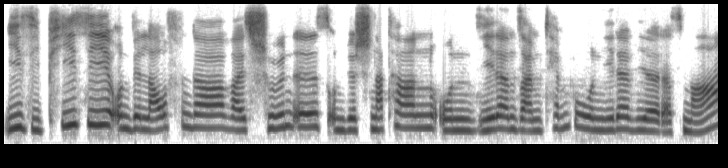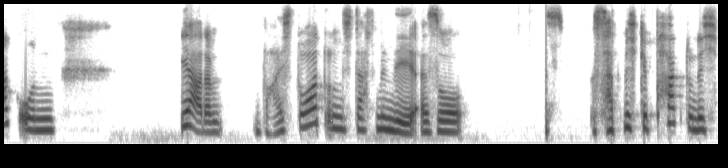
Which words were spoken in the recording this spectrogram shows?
easy peasy und wir laufen da, weil es schön ist und wir schnattern und jeder in seinem Tempo und jeder, wie er das mag. Und ja, dann war ich dort und ich dachte mir, nee, also es, es hat mich gepackt und ich,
